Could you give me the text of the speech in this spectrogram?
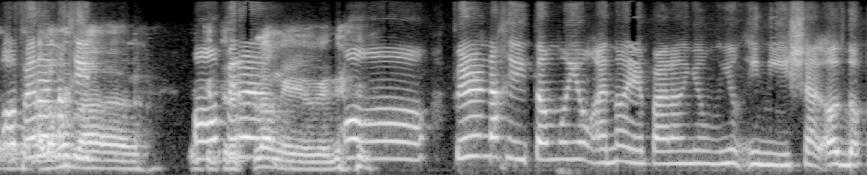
oh, pero nakita... Nagtitrip pero- lang eh. Oo, pero nakita mo yung ano eh, parang yung yung initial. Although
